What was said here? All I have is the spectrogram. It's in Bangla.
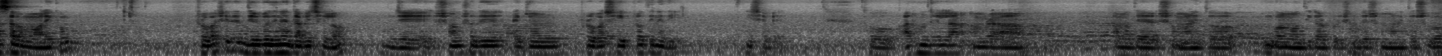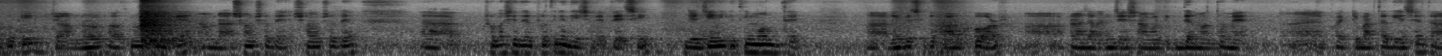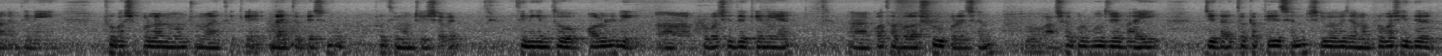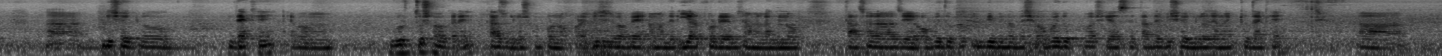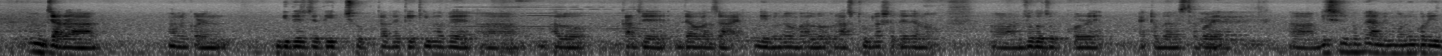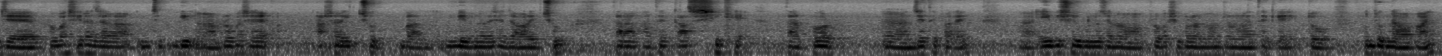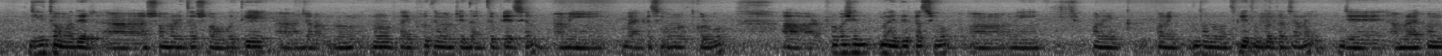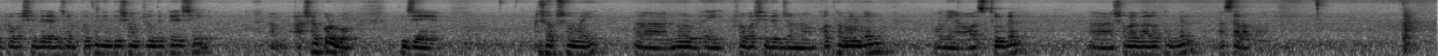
আসসালামু আলাইকুম। প্রবাসীদের দীর্ঘদিনের দাবি ছিল যে সংসদে একজন প্রবাসী প্রতিনিধি হিসেবে। তো আলহামদুলিল্লাহ আমরা আমাদের সম্মানিত গণ অধিকার পরিষদের সম্মানিত সভাপতি জনাব নুরুল হক আমরা সংসদে সংসদে প্রবাসীদের প্রতিনিধি হিসেবে পেয়েছি, যে যিনি ইতিমধ্যে নির্বাচিত হওয়ার পর আপনারা জানেন যে সাংবাদিকদের মাধ্যমে কয়েকটি বার্তা দিয়েছে, তা তিনি প্রবাসী কল্যাণ মন্ত্রণালয় থেকে দায়িত্ব পেয়েছেন প্রতিমন্ত্রী হিসেবে। তিনি কিন্তু অলরেডি প্রবাসীদেরকে নিয়ে কথা বলা শুরু করেছেন। তো আশা করব যে ভাই যে দায়িত্বটা পেয়েছেন সেভাবে যেন প্রবাসীদের বিষয়গুলো দেখে এবং গুরুত্ব সহকারে কাজগুলো সম্পন্ন করে। বিশেষভাবে আমাদের এয়ারপোর্টের ঝামেলাগুলো, তাছাড়া যে অবৈধ বিভিন্ন দেশে অবৈধ প্রবাসী আছে, তাদের বিষয়গুলো যেন একটু দেখে। যারা মনে করেন, বিদেশ যেতে ইচ্ছুক, তাদেরকে কীভাবে ভালো কাজে দেওয়া যায়? বিভিন্ন ভালো রাষ্ট্রগুলোর সাথে যেন যোগাযোগ করে, একটা ব্যবস্থা করে। বিশেষভাবে আমি মনে করি যে, প্রবাসীরা যারা প্রবাসে আসার ইচ্ছুক বা বিভিন্ন দেশে যাওয়ার ইচ্ছুক, তারা হাতের কাজ শিখে তারপর যেতে পারে। এই বিষয়গুলো যেন প্রবাসী কল্যাণ মন্ত্রণালয় থেকে একটু উদ্যোগ নেওয়া হয়। যেহেতু আমাদের সম্মানিত সভাপতি জনাব নুরুল- ভাই প্রতিমন্ত্রীর দায়িত্ব পেয়েছেন, আমি ভাইয়ের কাছে অনুরোধ করব। আর প্রবাসী ভাইদের কাছেও আমি অনেক অনেক ধন্যবাদ, কৃতজ্ঞতা জানাই যে আমরা এখন প্রবাসীদের একজন প্রতিনিধি সংসদে পেয়েছি। আশা করব যে সবসময় নূর ভাই প্রবাসীদের জন্য কথা বলবেন, উনি আওয়াজ তুলবেন। সবাই ভালো থাকবেন। আসসালামু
